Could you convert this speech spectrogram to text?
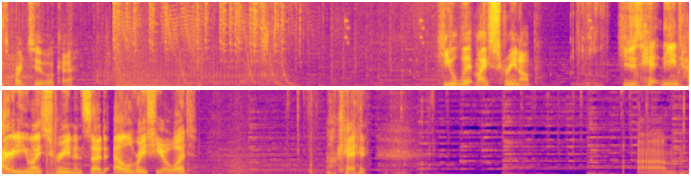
It's part two. Okay. He lit my screen up. He just hit the entirety of my screen and said L ratio. What? Okay. Um.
